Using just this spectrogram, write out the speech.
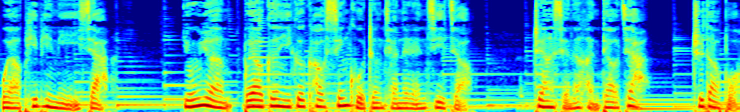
我要批评你一下，永远不要跟一个靠辛苦挣钱的人计较，这样显得很掉价，知道不？”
